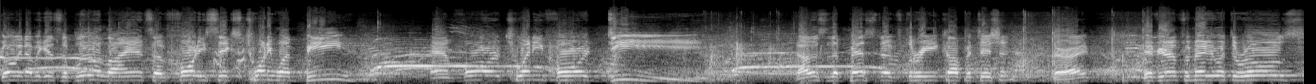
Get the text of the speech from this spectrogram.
Going up against the Blue Alliance of 4621B and 424D. Now this is the best of three competition. All right. If you're unfamiliar with the rules,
